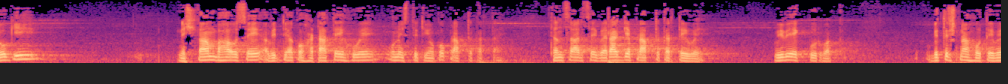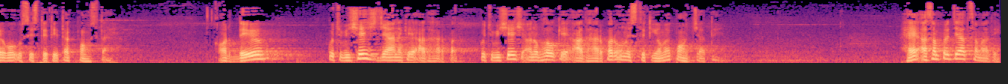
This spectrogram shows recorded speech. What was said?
योगी निष्काम भाव से अविद्या को हटाते हुए उन स्थितियों को प्राप्त करता है। संसार से वैराग्य प्राप्त करते हुए विवेक पूर्वक वितृष्णा होते हुए वो उस स्थिति तक पहुँचता है। और देव कुछ विशेष ज्ञान के आधार पर, कुछ विशेष अनुभव के आधार पर उन स्थितियों में पहुँच जाते हैं। है असंप्रज्ञात समाधि,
